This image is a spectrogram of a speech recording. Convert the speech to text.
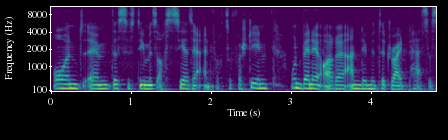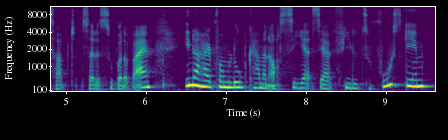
und ähm, das System ist auch sehr, sehr einfach zu verstehen. Und wenn ihr eure Unlimited Ride Passes habt, seid ihr super dabei. Innerhalb vom Loop kann man auch sehr, sehr viel zu Fuß gehen.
